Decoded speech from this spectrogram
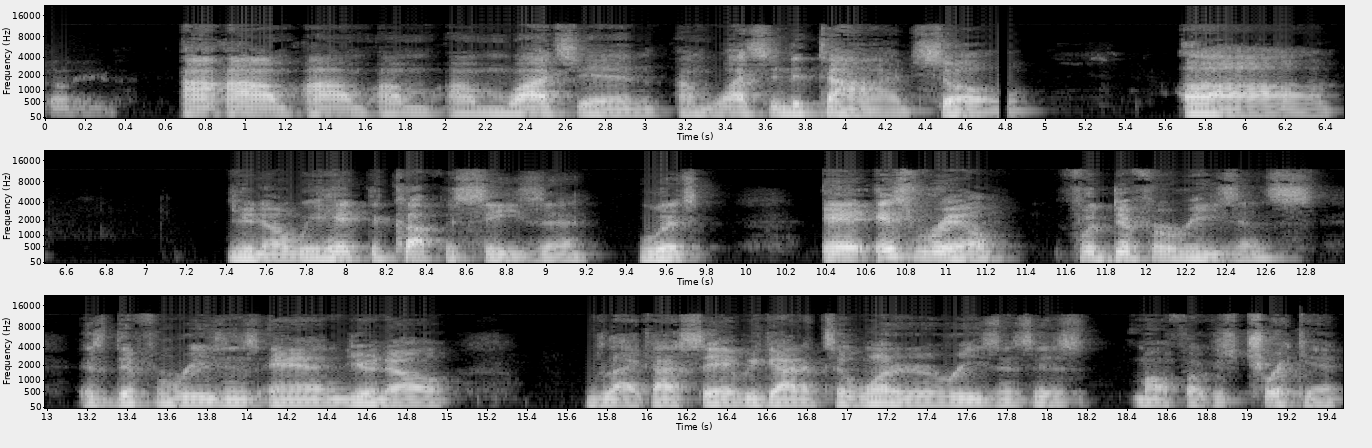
Go ahead. I, I'm I'm I'm I'm watching I'm watching the time. So uh, you know, we hit the cuffing season, which it, it's real for different reasons. It's different reasons, and you know, like I said, we got into one of the reasons is motherfuckers tricking,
